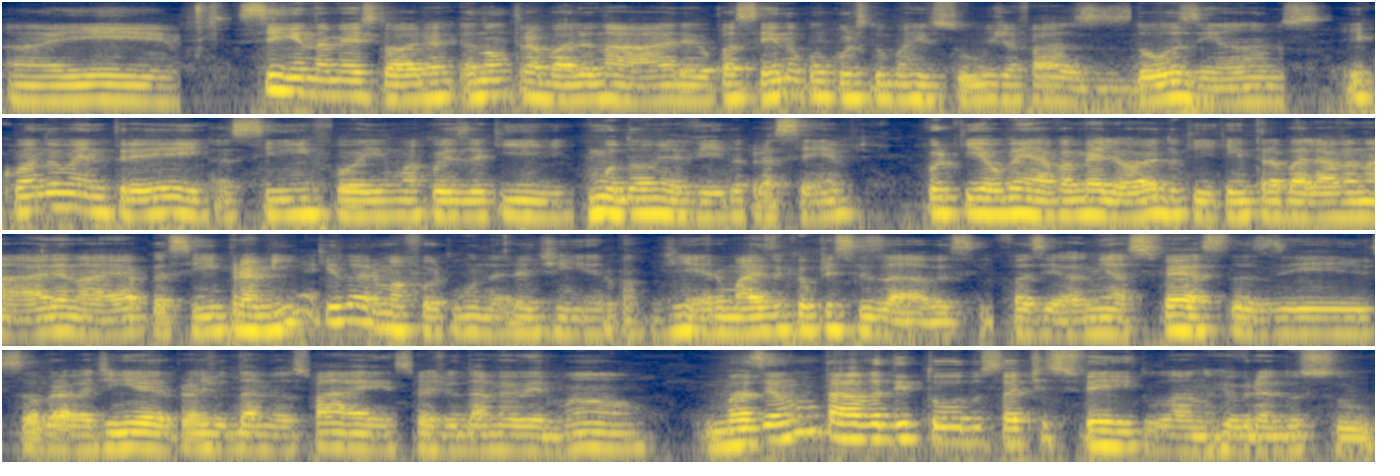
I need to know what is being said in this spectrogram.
Aí, seguindo a minha história, eu não trabalho na área, eu passei no concurso do Banrisul já faz 12 anos. E quando eu entrei, assim, foi uma coisa que mudou minha vida para sempre porque eu ganhava melhor do que quem trabalhava na área na época, assim, para mim aquilo era uma fortuna, era dinheiro, dinheiro mais do que eu precisava, assim. Fazia minhas festas e sobrava dinheiro para ajudar meus pais, para ajudar meu irmão. Mas eu não estava de todo satisfeito lá no Rio Grande do Sul.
